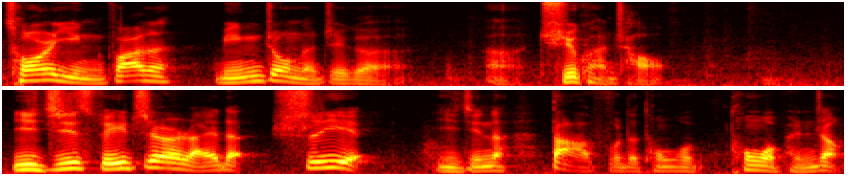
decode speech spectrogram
从而引发呢民众的这个啊取款潮，以及随之而来的失业，以及呢大幅的通货通货膨胀，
